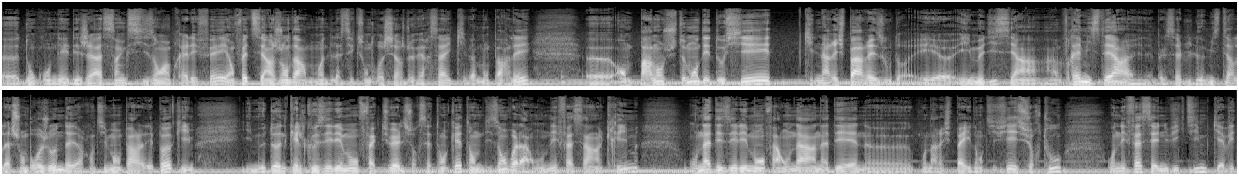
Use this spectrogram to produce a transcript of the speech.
Euh, donc on est déjà 5-6 ans après les faits. Et en fait, c'est un gendarme, moi, de la section de recherche de Versailles, qui va m'en parler, euh, en parlant justement des dossiers qu'il n'arrive pas à résoudre. Et, euh, il me dit c'est un, vrai mystère. Il appelle ça lui le mystère de la chambre jaune d'ailleurs quand il m'en parle à l'époque. Il, il, me donne quelques éléments factuels sur cette enquête en me disant voilà on est face à un crime, on a des éléments, enfin on a un ADN qu'on n'arrive pas à identifier et surtout on est face à une victime qui avait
